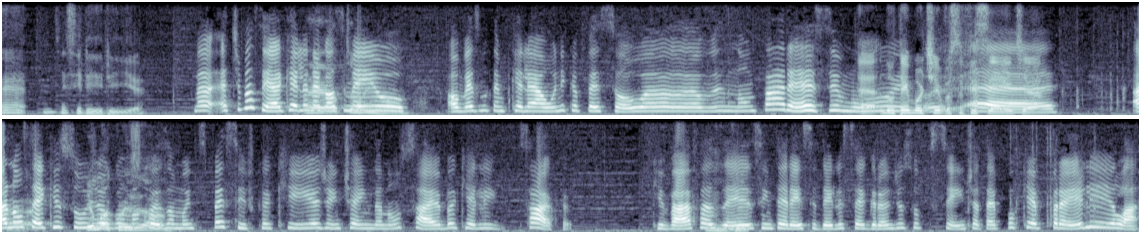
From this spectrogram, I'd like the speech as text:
É, não sei se ele iria. É tipo assim, é aquele é, negócio meio. Não. Ao mesmo tempo que ele é a única pessoa, não parece muito. É, não tem motivo suficiente, é. é. A não é. ser que surja alguma coisa... coisa... muito específica que a gente ainda não saiba que ele saca. Que vai fazer uhum. esse interesse dele ser grande o suficiente, até porque para ele ir lá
